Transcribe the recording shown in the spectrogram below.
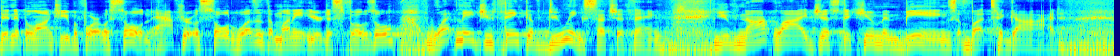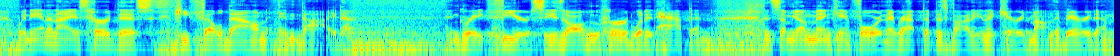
Didn't it belong to you before it was sold? And after it was sold, wasn't the money at your disposal? What made you think of doing such a thing? You've not lied just to human beings, but to God. When Ananias heard this, he fell down and died and great fear seized all who heard what had happened. Then some young men came forward and they wrapped up his body and they carried him out and they buried him.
